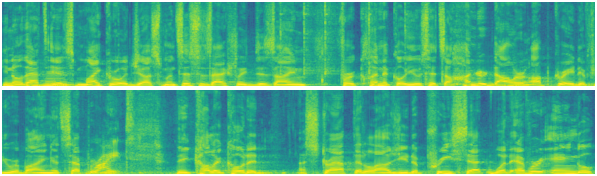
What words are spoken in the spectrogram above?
you know, that mm -hmm. is micro adjustments. This is actually designed for clinical use. It's a $100 mm -hmm. upgrade if you were buying it separately. Right. The color-coded strap that allows you to preset whatever angle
